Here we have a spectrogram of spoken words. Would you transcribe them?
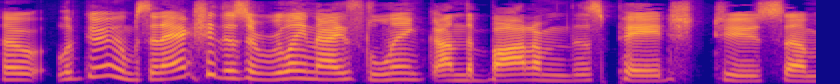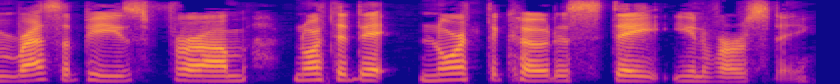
So legumes, and actually there's a really nice link on the bottom of this page to some recipes from North, North Dakota State University.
